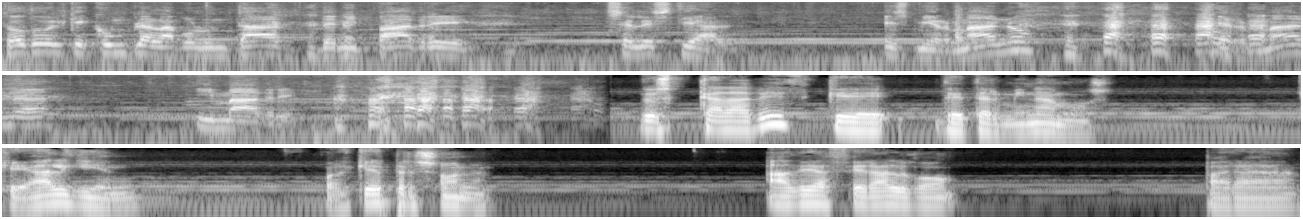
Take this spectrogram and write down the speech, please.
Todo el que cumpla la voluntad de mi Padre Celestial es mi hermano, hermana y madre. Entonces, cada vez que determinamos que alguien, cualquier persona, ha de hacer algo para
